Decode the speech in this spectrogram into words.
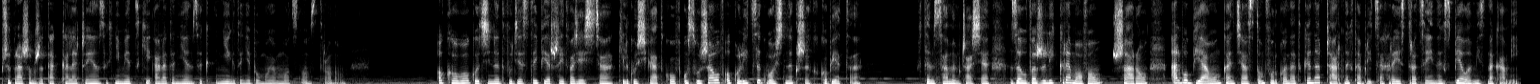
Przepraszam, że tak kaleczę język niemiecki, ale ten język nigdy nie był moją mocną stroną. Około godziny 21.20 kilku świadków usłyszało w okolicy głośny krzyk kobiety. W tym samym czasie zauważyli kremową, szarą albo białą kanciastą furgonetkę na czarnych tablicach rejestracyjnych z białymi znakami.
